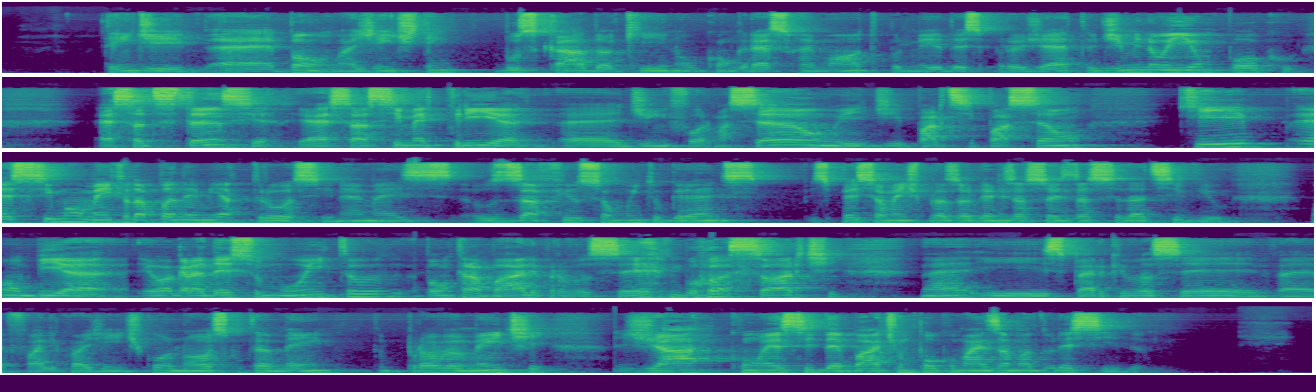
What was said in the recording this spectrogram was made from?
Entendi. É, bom, a gente tem buscado aqui no Congresso Remoto, por meio desse projeto, diminuir um pouco essa distância, essa assimetria é, de informação e de participação que esse momento da pandemia trouxe, né? Mas os desafios são muito grandes especialmente para as organizações da sociedade civil. Bom, Bia, eu agradeço muito, bom trabalho para você, boa sorte, né? E espero que você é, fale com a gente conosco também, provavelmente já com esse debate um pouco mais amadurecido.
